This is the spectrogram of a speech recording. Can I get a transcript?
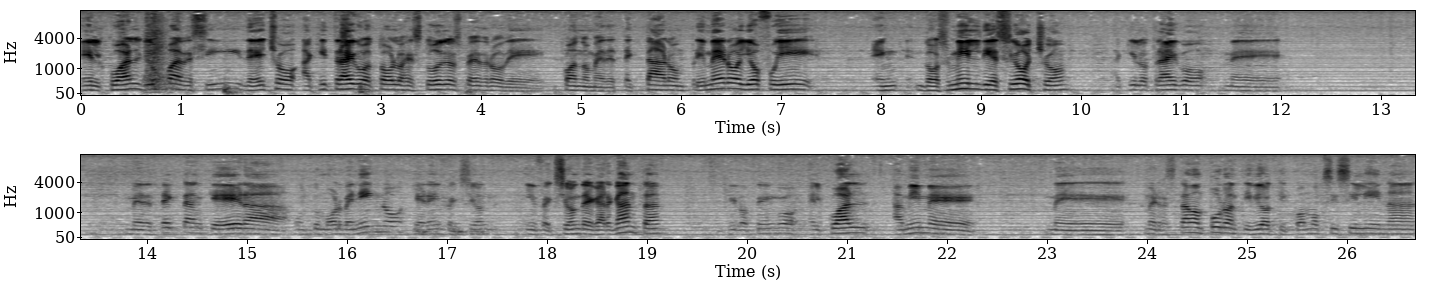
el cual yo padecí, de hecho aquí traigo todos los estudios, Pedro, de cuando me detectaron. Primero yo fui en 2018 Aquí lo traigo, me, me detectan que era un tumor benigno, que era infección, infección de garganta. Aquí lo tengo, el cual a mí me, me, me restaban puro antibiótico, amoxicilina,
